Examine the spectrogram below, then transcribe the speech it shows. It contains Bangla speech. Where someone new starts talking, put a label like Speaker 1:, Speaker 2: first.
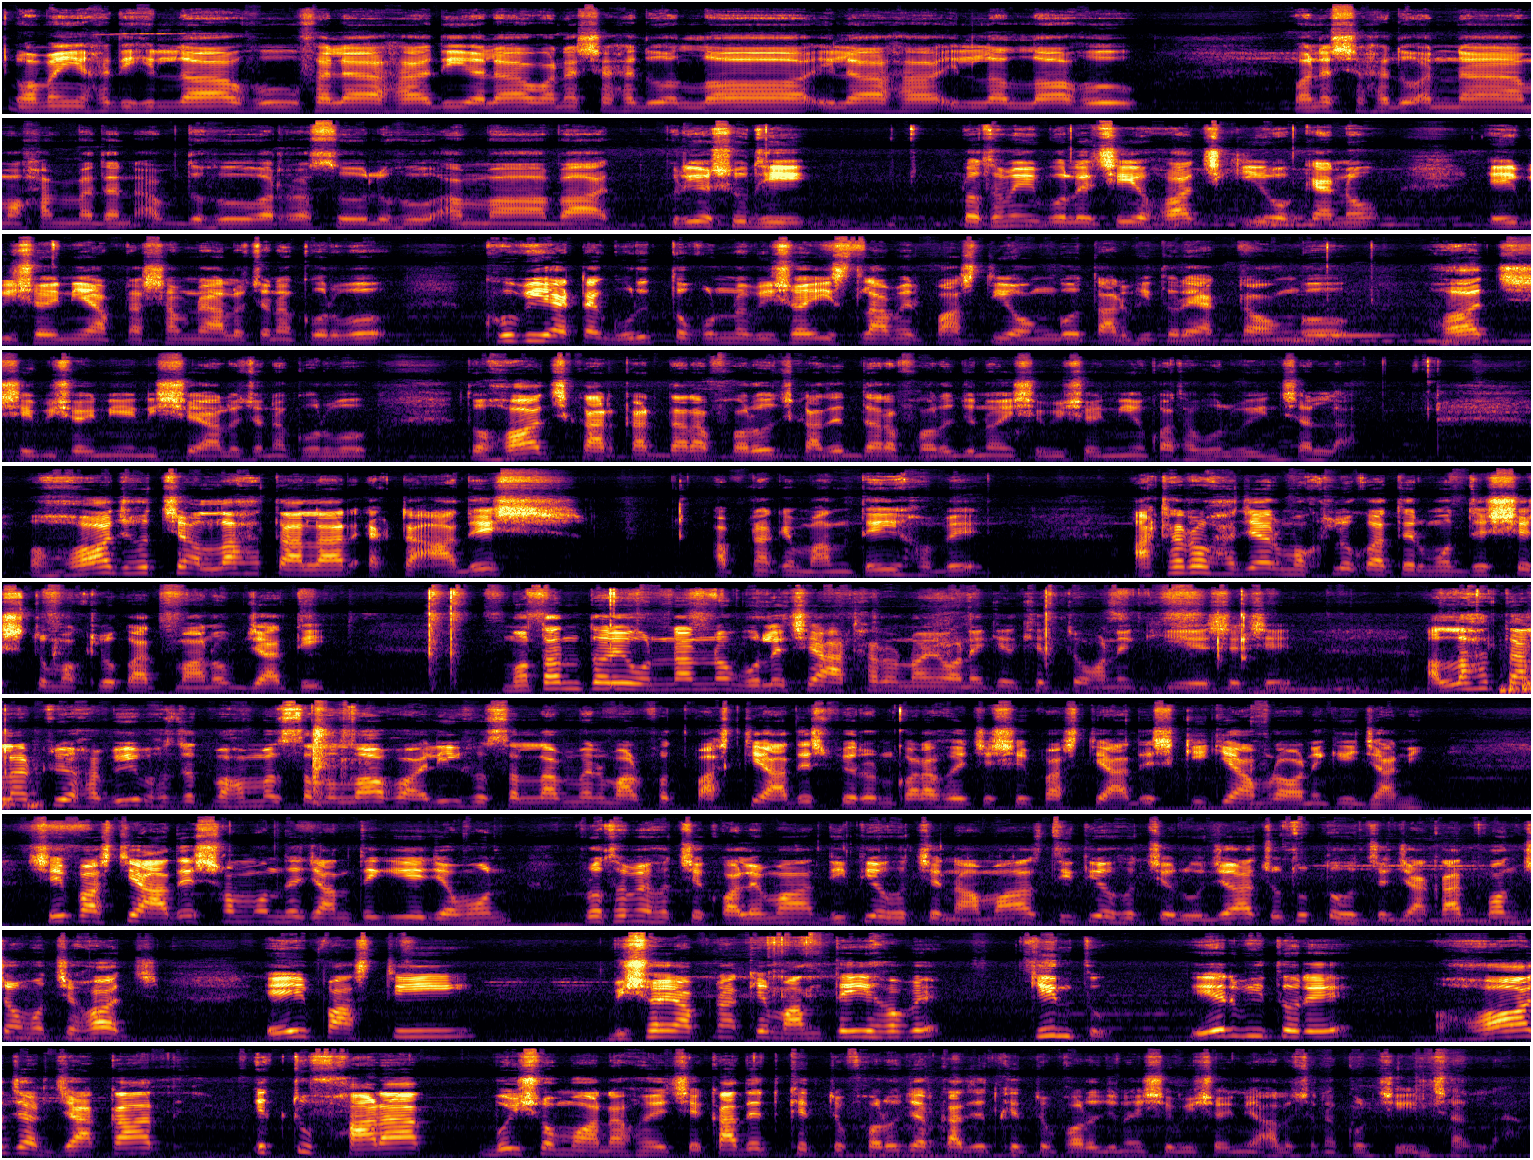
Speaker 1: ومن يهده الله فلا هادي له ونشهد أن لا إله إلا الله ونشهد أن محمدا عبده ورسوله أما بعد প্রিয় সুধী প্রথমেই বলেছি হজ কি ও কেন এই বিষয় নিয়ে আপনার সামনে আলোচনা করব খুবই একটা গুরুত্বপূর্ণ বিষয় ইসলামের পাঁচটি অঙ্গ তার ভিতরে একটা অঙ্গ হজ সে বিষয় নিয়ে নিশ্চয়ই আলোচনা করব তো হজ কার কার দ্বারা ফরজ কাদের দ্বারা ফরজ নয় সে বিষয় নিয়েও কথা বলবো ইনশাল্লাহ হজ হচ্ছে আল্লাহ তালার একটা আদেশ। আপনাকে মানতেই হবে। আঠারো হাজার মখলুকাতের মধ্যে শ্রেষ্ঠ মখলুকাত মানব জাতি। মতান্তরে অন্যান্য বলেছে, আঠারো নয় অনেকের ক্ষেত্রে অনেক ইয়ে এসেছে। আল্লাহ তালার প্রিয় হাবিব হজরত মোহাম্মদ সাল্লাহ আলী হুসাল্লামের মারফত পাঁচটি আদেশ প্রেরণ করা হয়েছে। সেই পাঁচটি আদেশ কী কী আমরা অনেকেই জানি। সেই পাঁচটি আদেশ সম্বন্ধে জানতে গিয়ে যেমন প্রথমে হচ্ছে কলেমা, দ্বিতীয় হচ্ছে নামাজ, তৃতীয় হচ্ছে রোজা, চতুর্থ হচ্ছে জাকাত পঞ্চম হচ্ছে হজ। এই পাঁচটি বিষয় আপনাকে মানতেই হবে। কিন্তু এর ভিতরে হজ আর জাকাত একটু ফারাক বৈষম্য আনা হয়েছে। কাদের ক্ষেত্রে ফরজ আর কাজের ক্ষেত্রে ফরজ নয় সে বিষয় নিয়ে আলোচনা করছি ইনশাল্লাহ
